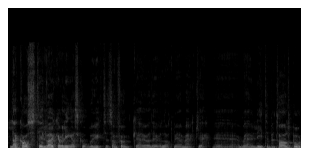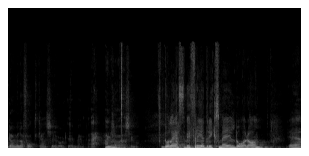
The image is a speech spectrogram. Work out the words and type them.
Lacoste tillverkar väl inga skor riktigt som funkar och det är väl något mer märke. Eh, men lite betalt borde han väl ha fått kanske Roger. Men äh, han mm. klarar mm. sig nog. Då läser vi Fredriks mejl då. då. Eh,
